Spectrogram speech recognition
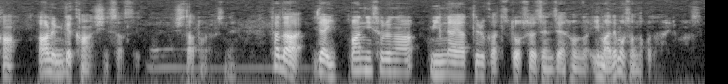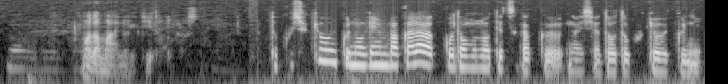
かある意味で感心させ、したと思いますね。ただ、じゃあ一般にそれがみんなやってるかっていうと、それは全然そんな、今でもそんなことないと思います。まだマイノリティだと思います、ね。特殊教育の現場から子供の哲学ないしは道徳教育に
